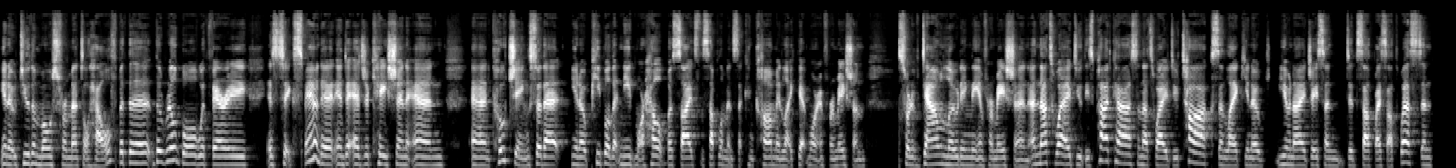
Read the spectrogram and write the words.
you know, do the most for mental health. But the, the real goal with Very is to expand it into education and, and coaching so that, you know, people that need more help besides the supplements that can come and like get more information sort of downloading the information. And that's why I do these podcasts and that's why I do talks. And like, you know, you and I, Jason, did South by Southwest. And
